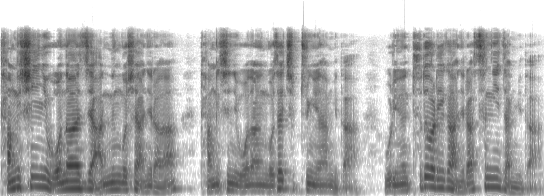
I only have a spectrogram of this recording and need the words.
당신이 원하지 않는 것이 아니라 당신이 원하는 것에 집중해야 합니다. 우리는 투덜이가 아니라 승리자입니다.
